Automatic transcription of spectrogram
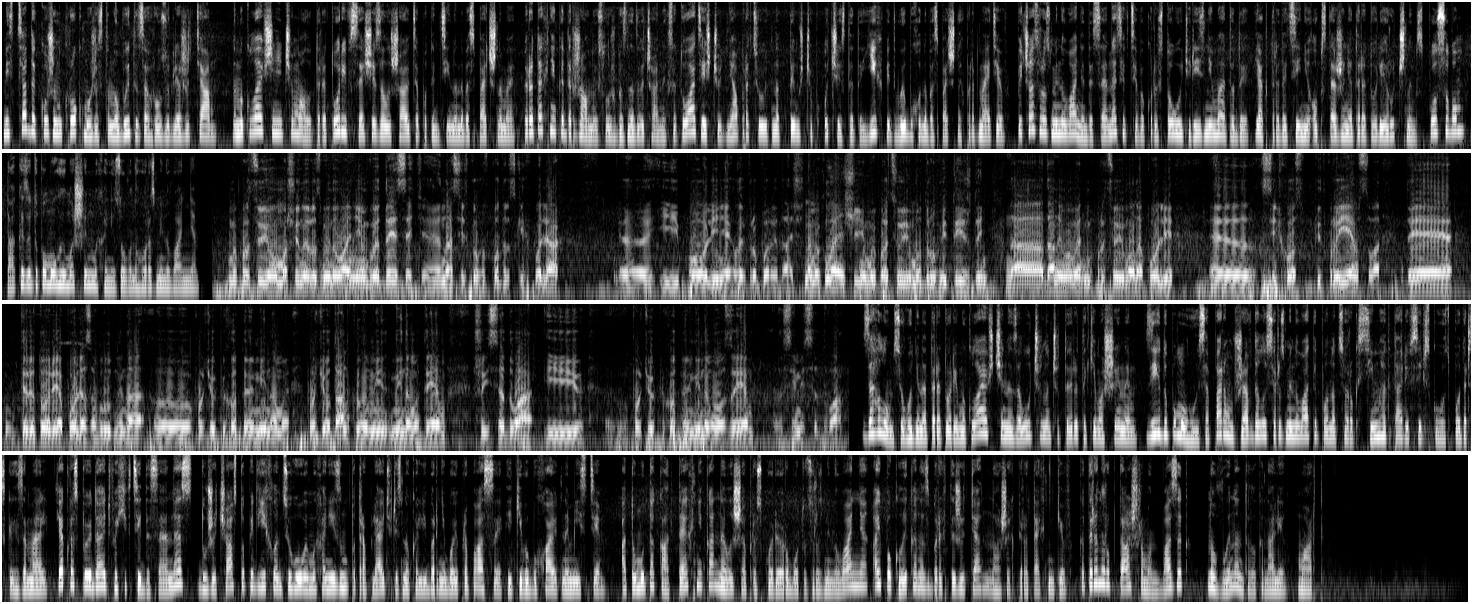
Місця, де кожен крок може становити загрозу для життя. На Миколаївщині чимало територій все ще залишаються потенційно небезпечними. Піротехніки Державної служби з надзвичайних ситуацій щодня працюють над тим, щоб очистити їх від вибухонебезпечних предметів. Під час розмінування ДСНСівці використовують різні методи, як традиційні обстеження території ручним способом, так і за допомогою машин механізованого розмінування. Ми працюємо машиною розмінування МВ-10 е, на сільськогосподарських полях і по лініях електропередач. На Миколаївщині ми працюємо другий тиждень. На даний момент ми працюємо на полі е, сільхозпідприємства, де територія поля забруднена е, протипіхотними мінами, протитанковими мінами ТМ-62 і е, протипіхотними мінами ОЗМ-72. Загалом сьогодні на території Миколаївщини залучено чотири такі машини. З їх допомогою саперам вже вдалося розмінувати понад 47 гектарів сільськогосподарських земель. Як розповідають фахівці ДСНС, дуже часто під їх ланцюговий механізм потрапляють різнокаліберні боєприпаси, які вибухають на місці. А тому така техніка не лише прискорює роботу з розмінування, а й покликана зберегти життя наших піротехніків. Катерина Рупташ, Роман Базик. Новини на телеканалі Март.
